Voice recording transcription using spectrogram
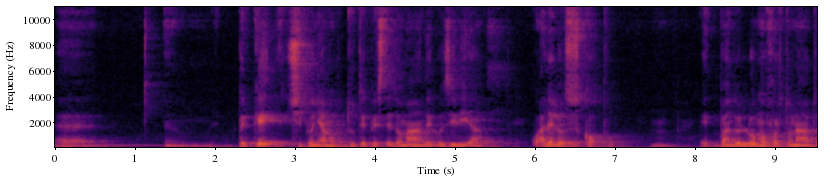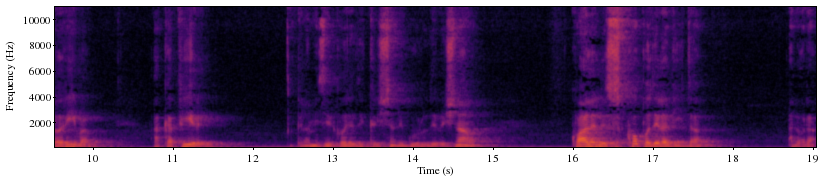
Eh, perché ci poniamo tutte queste domande e così via? Qual è lo scopo? E quando l'uomo fortunato arriva a capire, per la misericordia di Krishna, di Guru, di Vaishnava, qual è lo scopo della vita, allora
